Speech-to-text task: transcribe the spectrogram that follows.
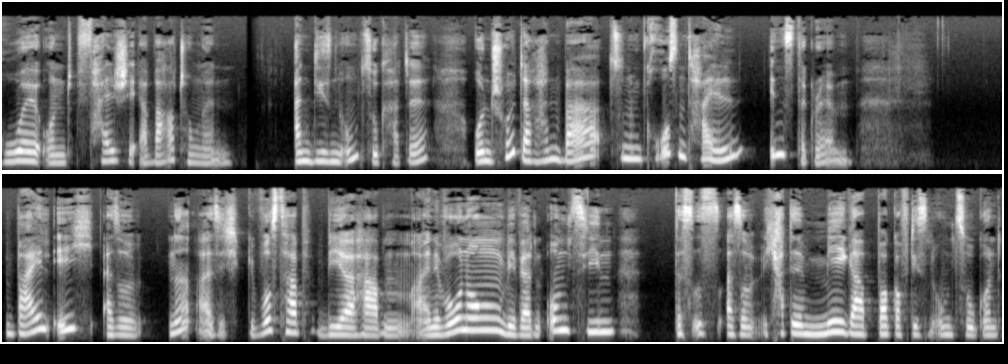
hohe und falsche Erwartungen an diesen Umzug hatte. Und Schuld daran war zu einem großen Teil Instagram. Weil ich, also, ne, als ich gewusst habe, wir haben eine Wohnung, wir werden umziehen, das ist, also ich hatte mega Bock auf diesen Umzug und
